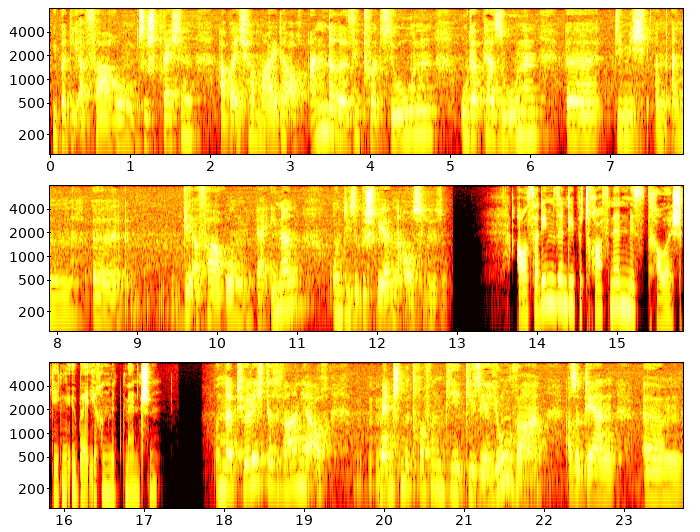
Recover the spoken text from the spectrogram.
über die Erfahrungen zu sprechen, aber ich vermeide auch andere Situationen oder Personen, äh, die mich an, an äh, die Erfahrungen erinnern und diese Beschwerden auslösen. Außerdem sind die Betroffenen misstrauisch gegenüber ihren Mitmenschen. Und natürlich, das waren ja auch Menschen betroffen, die, die sehr jung waren, also deren ähm,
